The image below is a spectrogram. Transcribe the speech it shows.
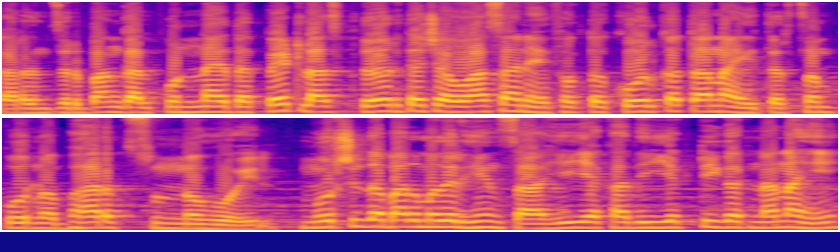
कारण जर बंगाल पुन्हा एकदा पेटलाच तर त्याच्या वासाने फक्त कोलकाता नाही तर संपूर्ण भारत सुन्न होईल. मुर्शिदाबाद मधील हिंसा ही एखादी एकटी घटना नाही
